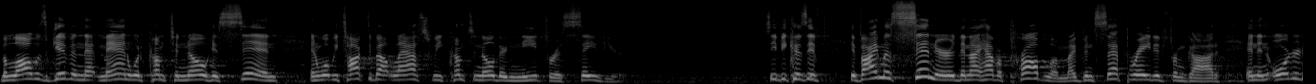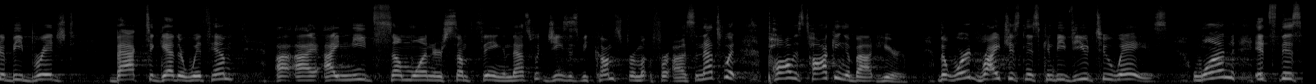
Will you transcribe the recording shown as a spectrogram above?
The law was given that man would come to know his sin and what we talked about last week, come to know their need for a Savior. See, because if, if I'm a sinner, then I have a problem. I've been separated from God. And in order to be bridged back together with Him, I, I, need someone or something. And that's what Jesus becomes for, for us. And that's what Paul is talking about here. The word righteousness can be viewed two ways. One, it's this,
